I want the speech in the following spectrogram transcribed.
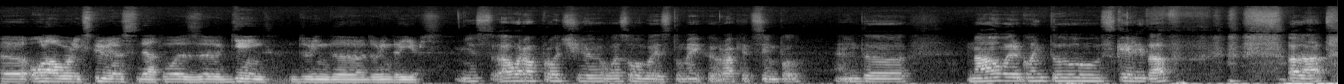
uh, all our experience that was uh, gained during the during the years. yes our approach uh, was always to make a rocket simple. And uh, now we're going to scale it up a lot.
